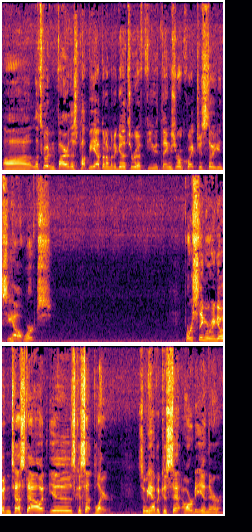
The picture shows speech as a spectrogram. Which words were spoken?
Uh, let's go ahead and fire this puppy up and I'm going to go through a few things real quick just so you can see how it works. First thing we're going to go ahead and test out is cassette player. So we have a cassette already in there.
